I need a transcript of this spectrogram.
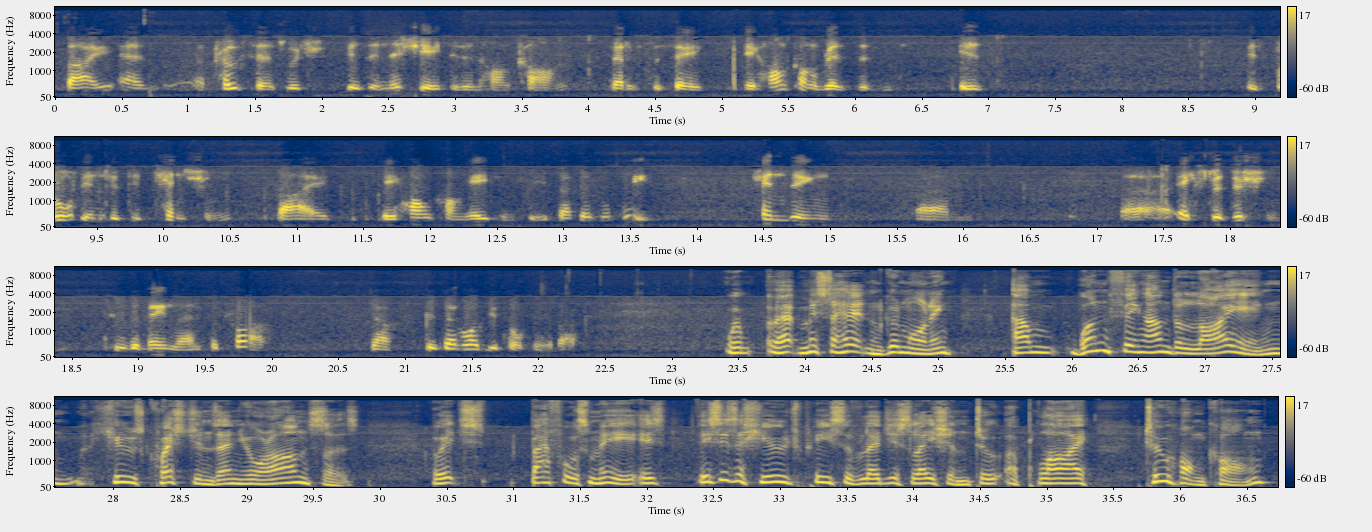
by an, a process which is initiated in Hong Kong? That is to say, a Hong Kong resident is is brought into detention by a Hong Kong agency such as the police, pending um, uh, extradition to the mainland for trial. Now, is that what you're talking about? Well, uh, Mr. Hayton, good morning. Um, one thing underlying Hugh's questions and your answers, which baffles me, is this is a huge piece of legislation to apply to Hong Kong,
